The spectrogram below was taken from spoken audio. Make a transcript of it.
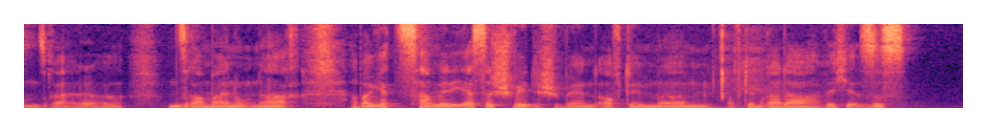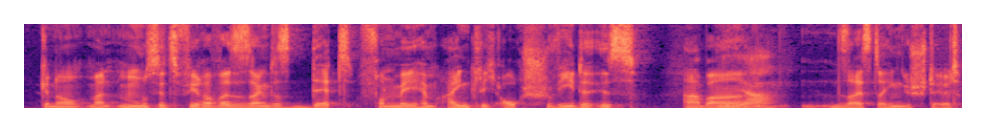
unserer, äh, unserer Meinung nach. Aber jetzt haben wir die erste schwedische Band auf dem, ähm, auf dem Radar. Welche ist es? Genau, man, man, muss jetzt fairerweise sagen, dass Dead von Mayhem eigentlich auch Schwede ist, aber ja. sei es dahingestellt.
